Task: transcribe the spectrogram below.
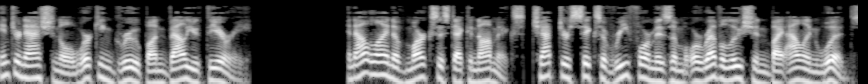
International Working Group on Value Theory. An Outline of Marxist Economics, Chapter 6 of Reformism or Revolution by Alan Woods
